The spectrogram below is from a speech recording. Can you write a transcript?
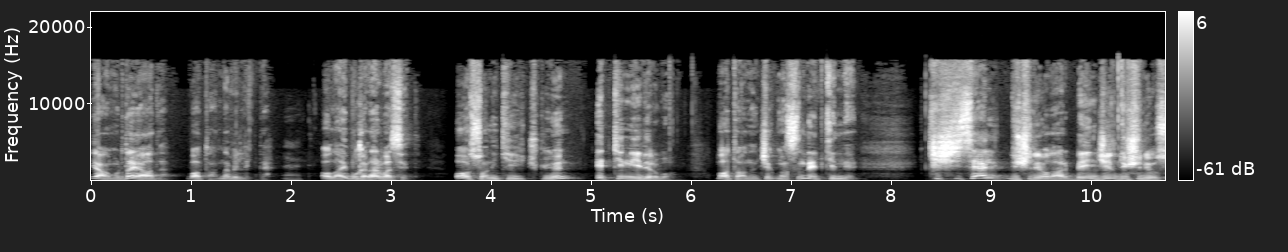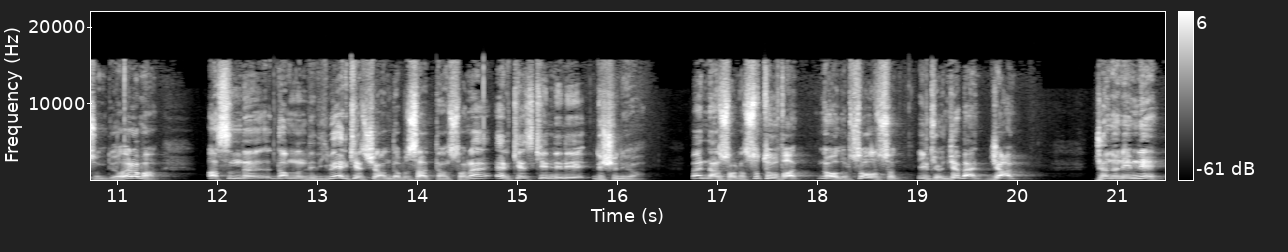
Yağmur da yağdı. Batuhan'la birlikte. Olay bu kadar basit. O son iki üç günün etkinliğidir bu. Batuhan'ın çıkmasının etkinliği. Kişisel düşünüyorlar, bencil düşünüyorsun diyorlar ama aslında Damla'nın dediği gibi herkes şu anda bu saatten sonra herkes kendini düşünüyor. Benden sonrası tufan. Ne olursa olsun. İlk önce ben. Can. Can önemli.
